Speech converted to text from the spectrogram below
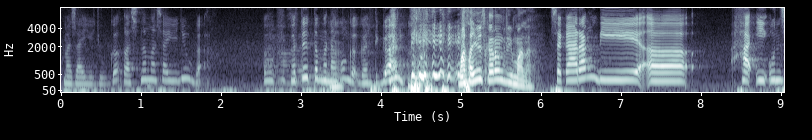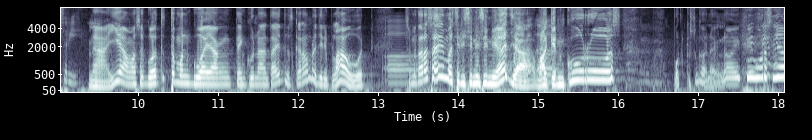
Mas Ayu juga, kelas 6 Mas Ayu juga. Oh, berarti temen aku nggak ganti-ganti. Mas Ayu sekarang di mana? Sekarang di eh, HI Unsri. Nah iya maksud gua tuh teman gua yang Tengku Nanta itu sekarang udah jadi pelaut. Oh. Sementara saya masih di sini-sini aja, makin kurus. Podcast nggak naik-naik viewersnya.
